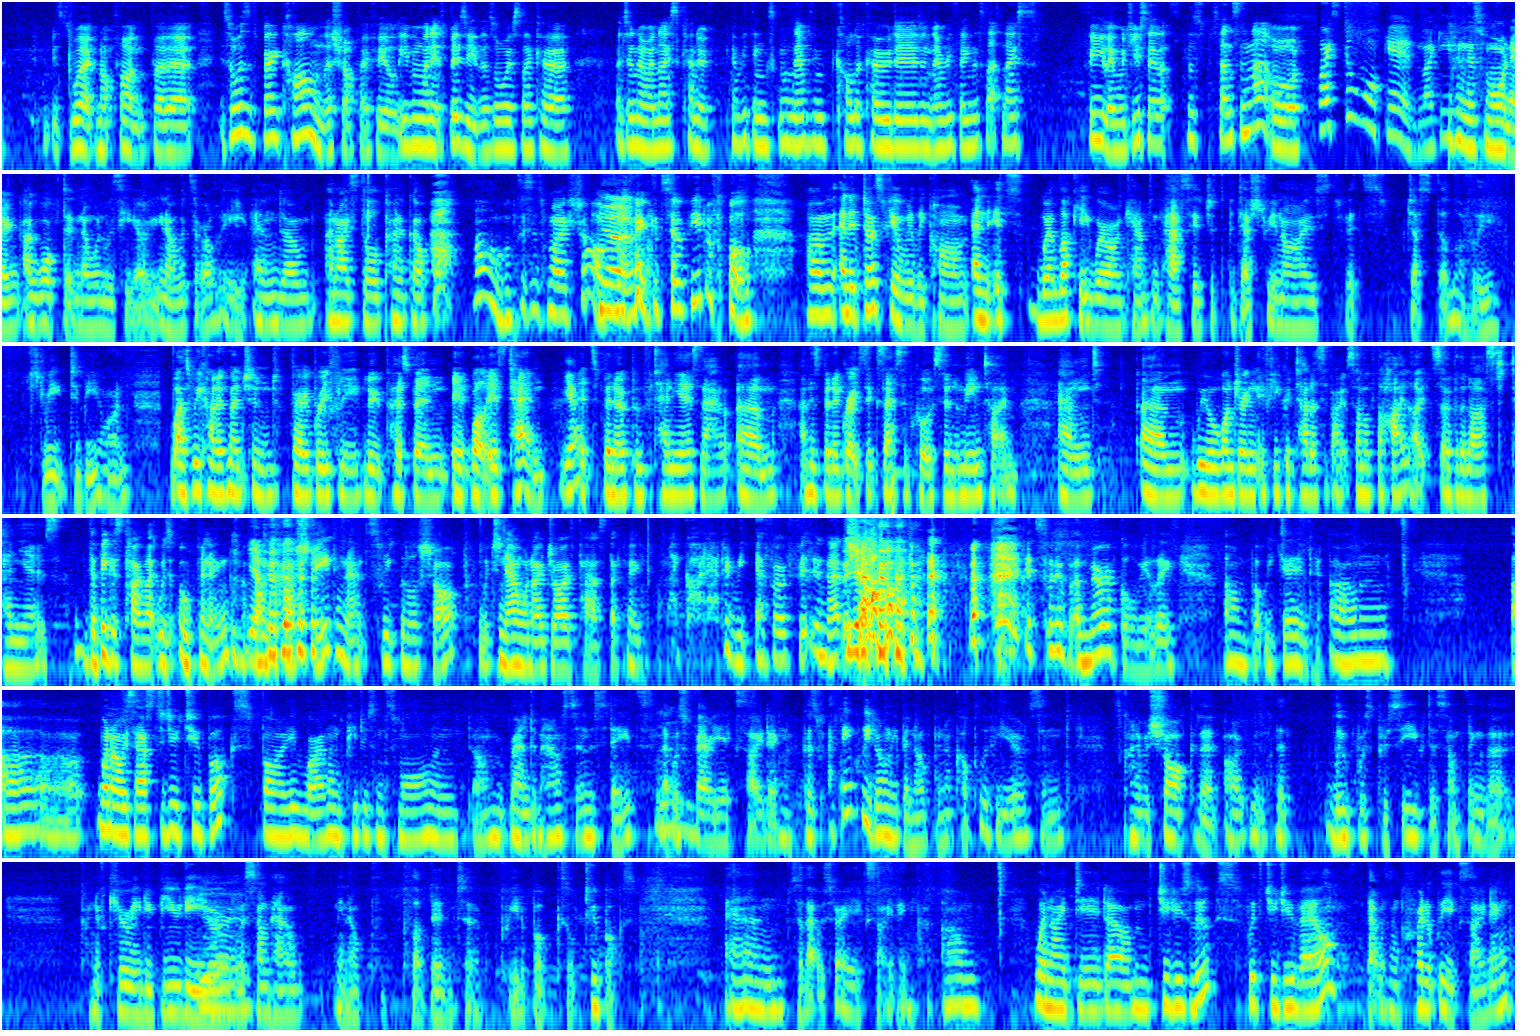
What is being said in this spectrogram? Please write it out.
it's work not fun but uh, it's always very calm the shop I feel. Even when it's busy there's always like a I don't know a nice kind of everything's when everything's color coded and everything there's that nice feeling would you say that's the sense in that or I still walk in, like even this morning, I walked in, no one was here. You know, it's early, and um, and I still kind of go, oh, this is my shop. Yeah. like it's so beautiful, um, and it does feel really calm. And it's we're lucky we're on Camden Passage. It's pedestrianized. It's just a lovely street to be on. As we kind of mentioned very briefly, Loop has been, it, well, is 10. Yeah. It's been open for 10 years now um, and has been a great success, of course, in the meantime. And um, we were wondering if you could tell us about some of the highlights over the last 10 years. The biggest highlight was opening Yeah. on Cross Street in that sweet little shop. Which now, when I drive past, I think, oh my god, how did we ever fit in that Yeah. shop? it's sort of a miracle, really. Um, but we did. Um, uh, when I was asked to do two books by Ryland Peters & Small and um, Random House in the States, that was very exciting because I think we'd only been open a couple of years, and it's kind of a shock that I, that Loop was perceived as something that kind of curated beauty or was somehow, you know, pl- plugged in to create a book, so two books. And so that was very exciting. Um, when I did um, Juju's Loops with Juju Vail, that was incredibly exciting.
